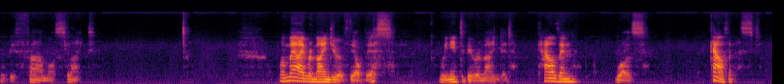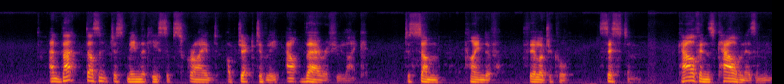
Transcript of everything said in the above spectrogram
will be far more slight? Well, may I remind you of the obvious? We need to be reminded. Calvin was Calvinist. And that doesn't just mean that he subscribed objectively out there, if you like, to some kind of theological system. Calvin's Calvinism,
